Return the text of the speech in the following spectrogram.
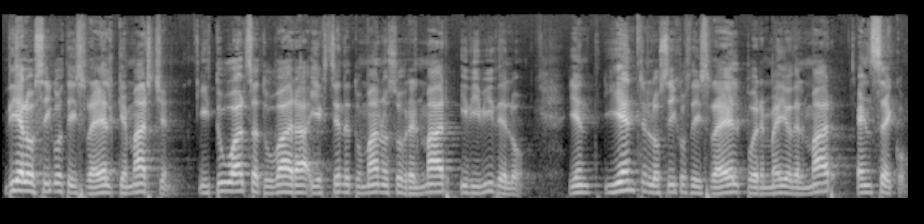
Di a los hijos de Israel que marchen, y tú alza tu vara y extiende tu mano sobre el mar y divídelo, y, en- y entren los hijos de Israel por el medio del mar en seco.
